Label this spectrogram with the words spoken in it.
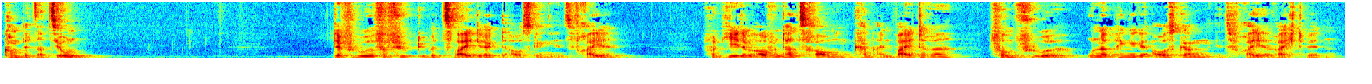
Kompensation der Flur verfügt über zwei direkte Ausgänge ins Freie. Von jedem Aufenthaltsraum kann ein weiterer, vom Flur unabhängiger Ausgang ins Freie erreicht werden.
